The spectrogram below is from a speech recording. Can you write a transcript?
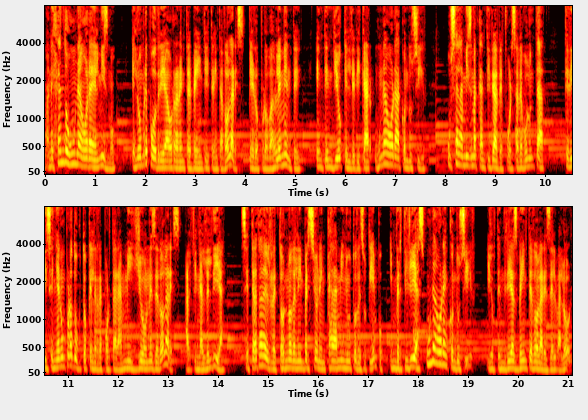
manejando una hora él mismo, el hombre podría ahorrar entre 20 y 30 dólares, pero probablemente entendió que el dedicar una hora a conducir usa la misma cantidad de fuerza de voluntad que diseñar un producto que le reportará millones de dólares. Al final del día, se trata del retorno de la inversión en cada minuto de su tiempo. ¿Invertirías una hora en conducir y obtendrías 20 dólares del valor?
